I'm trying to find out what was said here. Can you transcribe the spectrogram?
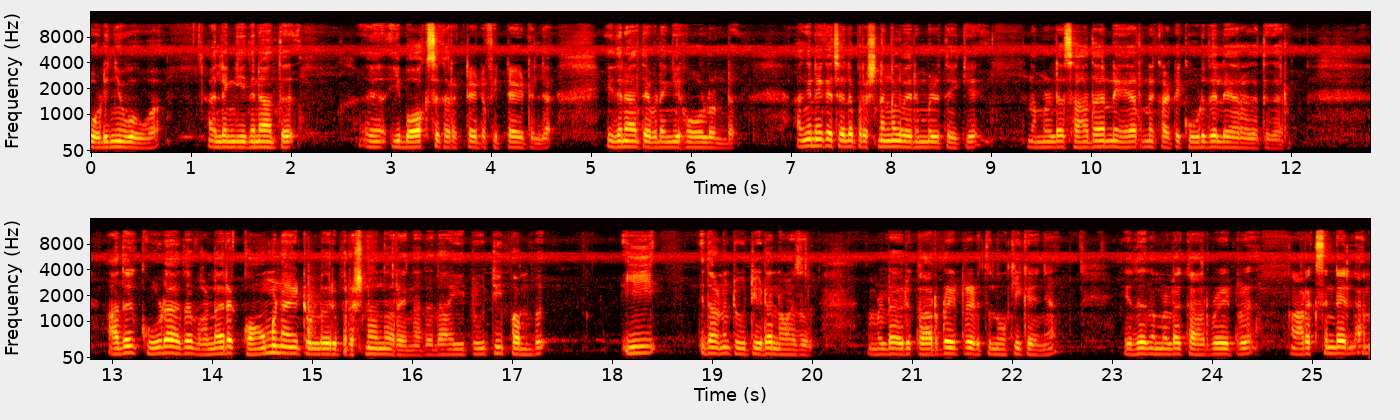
പൊടിഞ്ഞു പോവുക അല്ലെങ്കിൽ ഇതിനകത്ത് ഈ ബോക്സ് കറക്റ്റായിട്ട് ഫിറ്റായിട്ടില്ല ഇതിനകത്ത് എവിടെയെങ്കിലും ഹോളുണ്ട് അങ്ങനെയൊക്കെ ചില പ്രശ്നങ്ങൾ വരുമ്പോഴത്തേക്ക് നമ്മളുടെ സാധാരണ എയറിനെ കാട്ടി കൂടുതൽ എയർ അകത്ത് കയറും. അത് കൂടാതെ വളരെ കോമൺ ആയിട്ടുള്ള ഒരു പ്രശ്നം എന്ന് പറയുന്നത് ഇതാ ഈ ടു ടി പമ്പ് ഈ ഇതാണ് ടു ടിയുടെ നോസൽ നമ്മളുടെ ഒരു കാർബറേറ്റർ എടുത്ത് നോക്കിക്കഴിഞ്ഞാൽ ഇത് നമ്മളുടെ കാർബറേറ്റർ ആർ എക്സിന്റെ എല്ലാം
